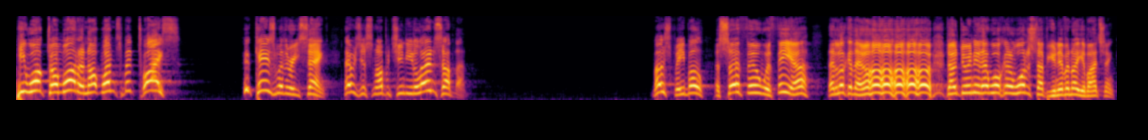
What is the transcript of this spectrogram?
he walked on water not once but twice. Who cares whether he sank? That was just an opportunity to learn something. Most people are so filled with fear, they look at that, oh, don't do any of that walking on water stuff. You never know, you might sink.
